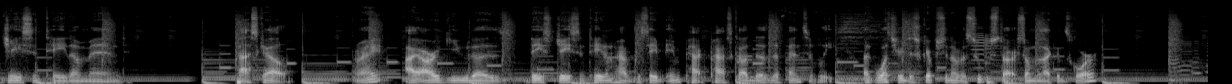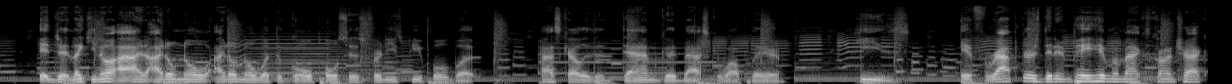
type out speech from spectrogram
Jayson Tatum and Pascal, right? I argue does they Jayson Tatum have the same impact Pascal does defensively? Like, what's your description of a superstar? Someone that can score? It just, like you know I I don't know I don't know what the goalpost is for these people, but Pascal is a damn good basketball player. He's if Raptors didn't pay him a max contract,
